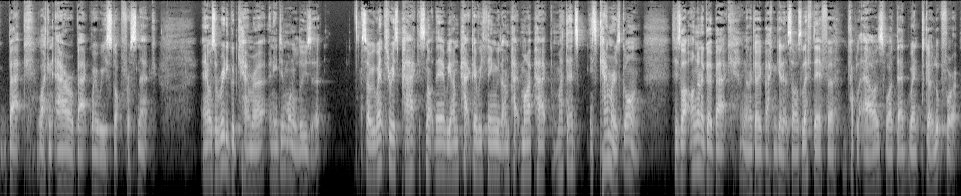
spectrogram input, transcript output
back, like an hour back where we stopped for a snack. And it was a really good camera and he didn't want to lose it. So we went through his pack. It's not there. We unpacked everything. We unpacked my pack. My dad's, his camera is gone. So he's like, I'm going to go back. I'm going to go back and get it. So I was left there for a couple of hours while dad went to go look for it.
